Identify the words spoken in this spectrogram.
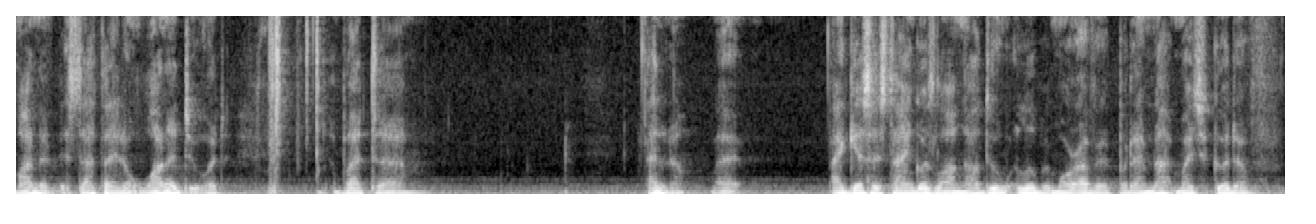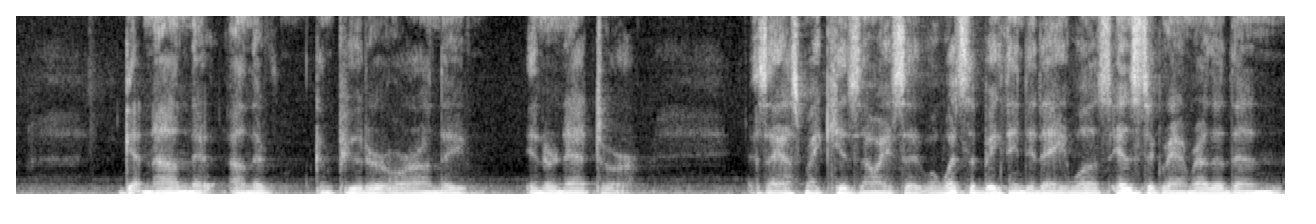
want to. It's not that I don't want to do it, but um, I don't know. I, I guess as time goes along, I'll do a little bit more of it. But I'm not much good of getting on the on the computer or on the internet or as I asked my kids now, I said, Well, what's the big thing today? Well, it's Instagram rather than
